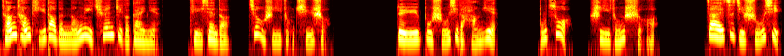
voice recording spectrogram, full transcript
常常提到的能力圈这个概念，体现的就是一种取舍。对于不熟悉的行业，不做是一种舍；在自己熟悉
